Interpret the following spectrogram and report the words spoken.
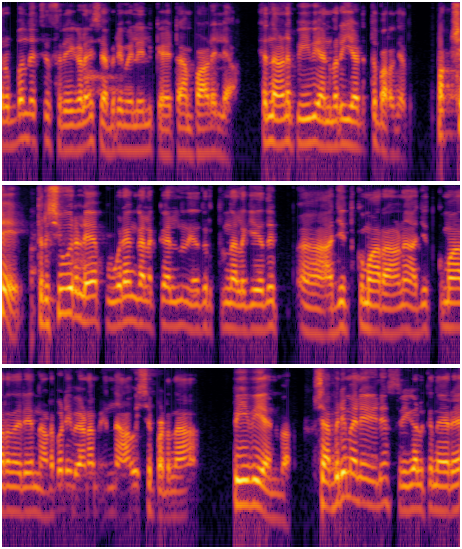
നിർബന്ധിച്ച് സ്ത്രീകളെ ശബരിമലയിൽ കയറ്റാൻ പാടില്ല എന്നാണ് പി വി അൻവർ ഈ അടുത്ത് പറഞ്ഞത്. പക്ഷേ തൃശ്ശൂരിലെ പൂരം കലക്കലിന് നേതൃത്വം നൽകിയത് അജിത് കുമാറാണ്. അജിത് കുമാറിനെതിരെ നടപടി വേണം എന്ന് ആവശ്യപ്പെടുന്ന പി വി അൻവർ. ശബരിമലയിലെ സ്ത്രീകൾക്ക് നേരെ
